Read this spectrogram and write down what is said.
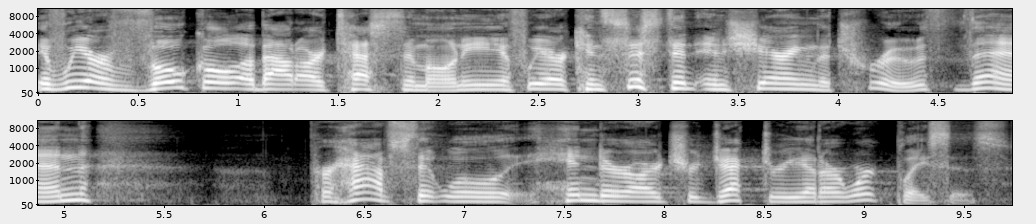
if we are vocal about our testimony, if we are consistent in sharing the truth, then perhaps it will hinder our trajectory at our workplaces.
